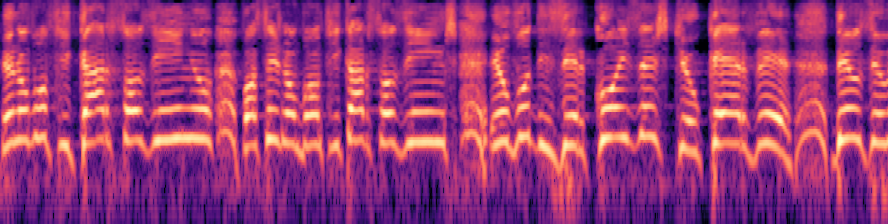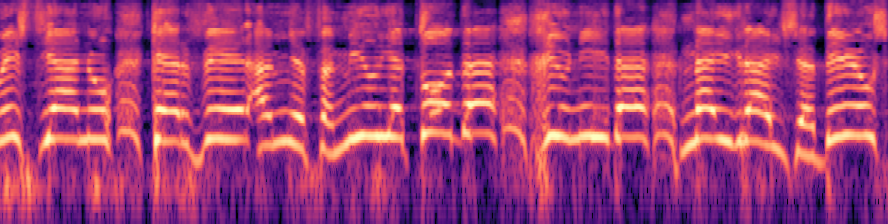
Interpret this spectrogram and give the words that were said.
Eu não vou ficar sozinho. Vocês não vão ficar sozinhos. Eu vou dizer coisas que eu quero ver. Deus, eu este ano quero ver a minha família toda reunida na igreja. Deus,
